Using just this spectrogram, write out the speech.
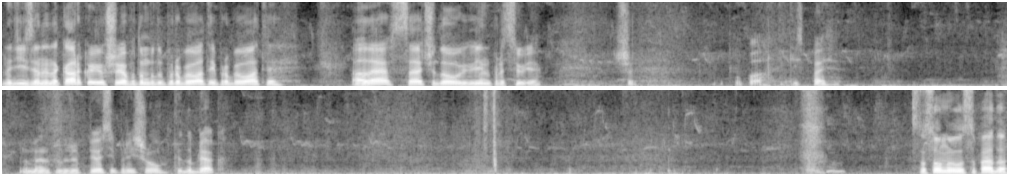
Надіюсь, я не накаркаю, що я потім буду пробивати і пробивати. Але все чудово, він працює. Що... Опа, якийсь пес. До мене тут вже пьосик прийшов, ти добряк. Стосовно велосипеда,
